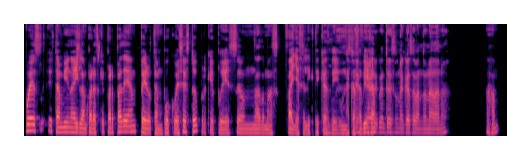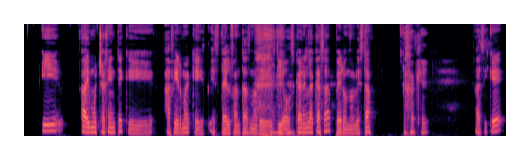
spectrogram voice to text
pues eh, también hay lámparas que parpadean, pero tampoco es esto, porque pues son nada más fallas eléctricas de una casa vieja. De cuenta es una casa abandonada, ¿no? Ajá. Y hay mucha gente que afirma que está el fantasma del tío Oscar en la casa, pero no lo está. Ok. Así que,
